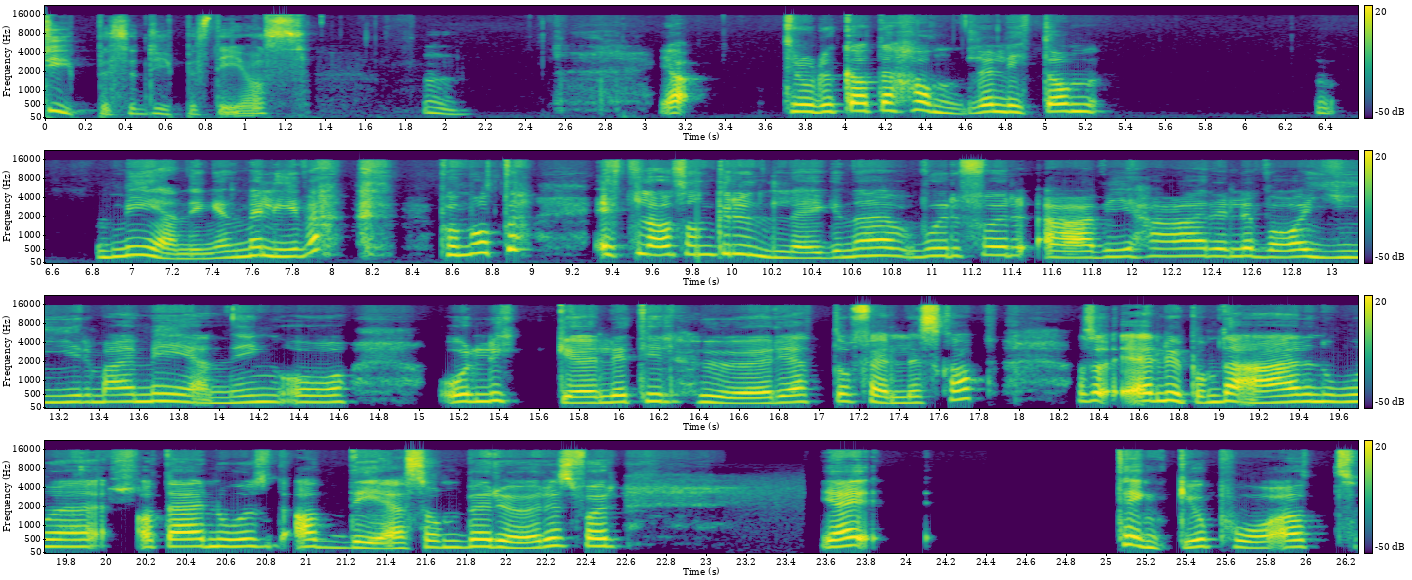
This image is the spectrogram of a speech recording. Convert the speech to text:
dypeste, dypeste i oss. Mm. Ja, tror du ikke at det handler litt om meningen med livet? På en måte. Et eller annet sånn grunnleggende Hvorfor er vi her, eller hva gir meg mening og, og lykke? Lykke eller tilhørighet og fellesskap. Altså, jeg lurer på om det er noe At det er noe av det som berøres. For jeg tenker jo på at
